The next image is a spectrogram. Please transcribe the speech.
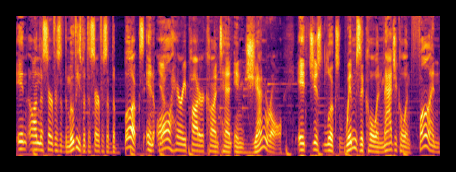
in on the surface of the movies, but the surface of the books and all Harry Potter content in general. It just looks whimsical and magical and fun,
